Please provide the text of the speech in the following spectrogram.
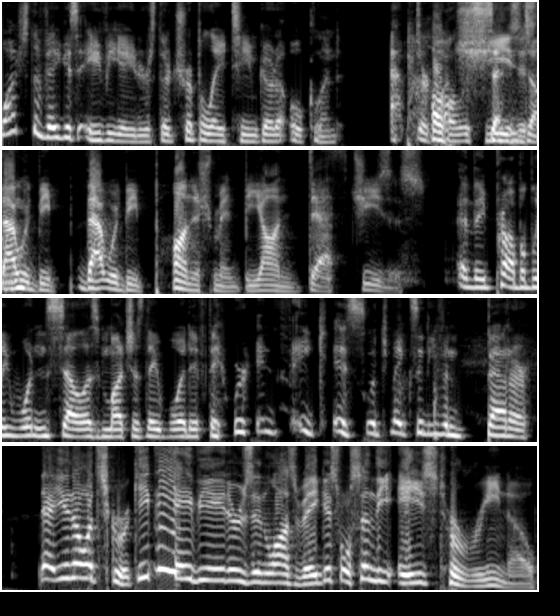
Watch the Vegas Aviators, their AAA team, go to Oakland after Oh all is said and Jesus, done. that would be that would be punishment beyond death. Jesus. and they probably wouldn't sell as much as they would if they were in Vegas, which makes it even better. Yeah, you know what? Screw it. Keep the Aviators in Las Vegas. We'll send the A's to Reno.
